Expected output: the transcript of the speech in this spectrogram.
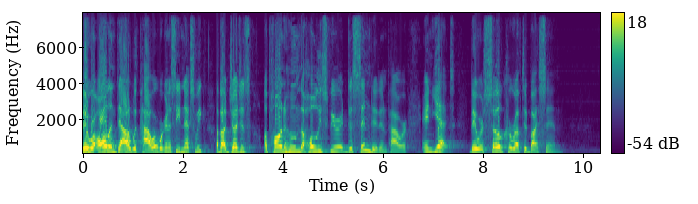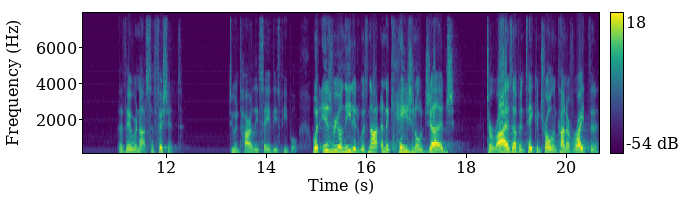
They were all endowed with power. We're going to see next week about judges upon whom the Holy Spirit descended in power, and yet they were so corrupted by sin that they were not sufficient to entirely save these people. What Israel needed was not an occasional judge to rise up and take control and kind of right the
